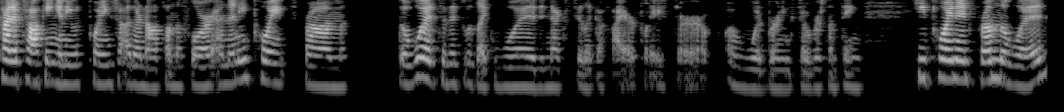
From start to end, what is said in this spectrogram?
kind of talking and he was pointing to other knots on the floor and then he points from the wood. So this was like wood next to like a fireplace or a wood burning stove or something. He pointed from the wood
